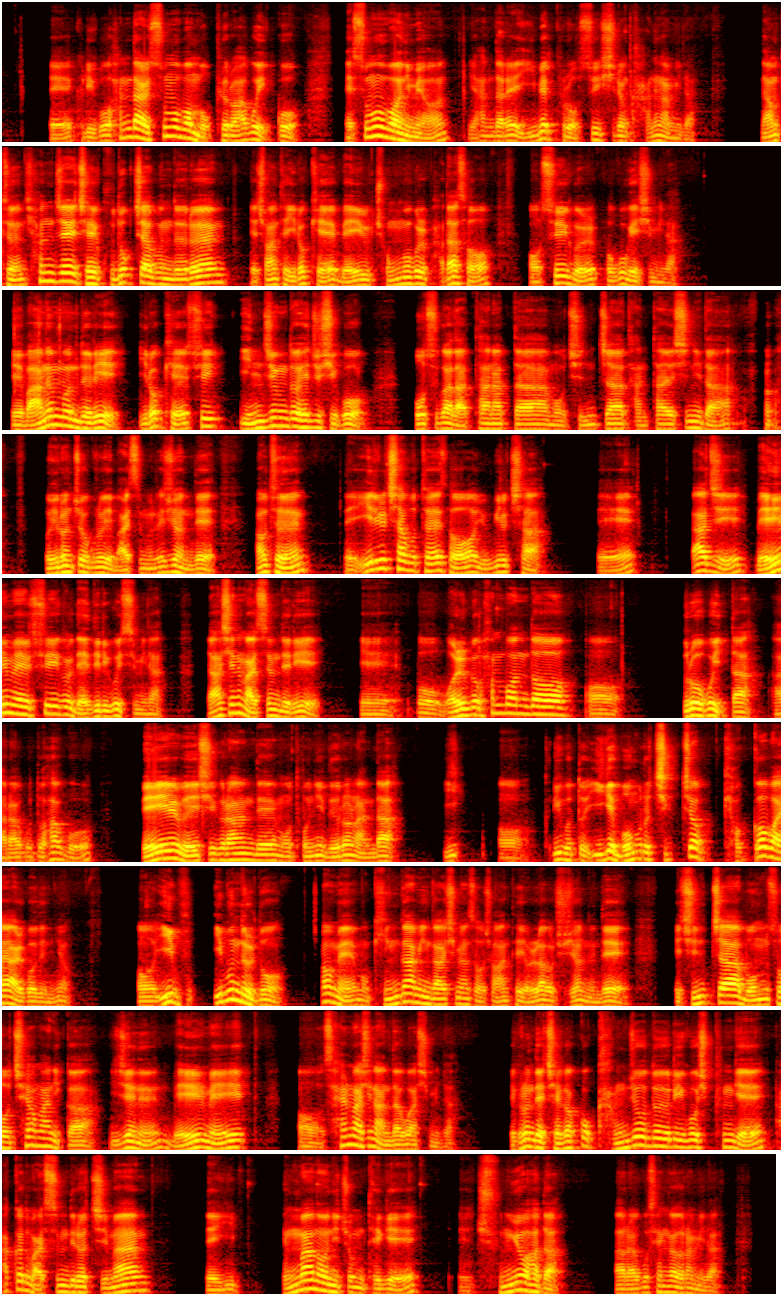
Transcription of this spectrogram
네, 그리고 한 달 20번 목표로 하고 있고 네, 20번이면 예, 한 달에 200% 수익 실현 가능합니다. 네, 아무튼 현재 제 구독자분들은 예, 저한테 이렇게 매일 종목을 받아서 어, 수익을 보고 계십니다. 예, 많은 분들이 이렇게 수익 인증도 해주시고 보수가 나타났다, 뭐 진짜 단타의 신이다, 뭐 이런 쪽으로 말씀을 해주셨는데 아무튼 네, 1일차부터 해서 6일차 네, 까지 매일매일 수익을 내드리고 있습니다. 하시는 말씀들이 예, 뭐 월급 한 번 더 어, 들어오고 있다라고도 하고 매일 외식을 하는데 뭐 돈이 늘어난다. 이, 어, 그리고 또 이게 몸으로 직접 겪어봐야 알거든요. 어, 이, 이분들도 처음에 뭐 긴가민가 하시면서 저한테 연락을 주셨는데 진짜 몸소 체험하니까 이제는 매일매일 어, 살맛이 난다고 하십니다. 네, 그런데 제가 꼭 강조드리고 싶은 게 아까도 말씀드렸지만 네, 이 100만 원이 좀 되게 예, 중요하다라고 생각을 합니다.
